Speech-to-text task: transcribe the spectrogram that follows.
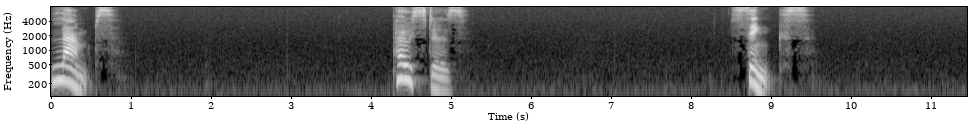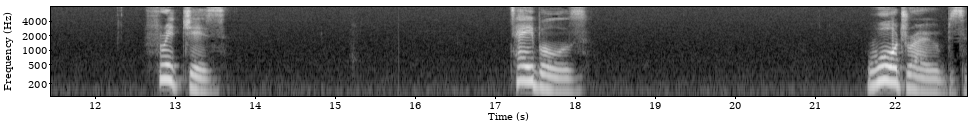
Lamps Posters Sinks fridges tables wardrobes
